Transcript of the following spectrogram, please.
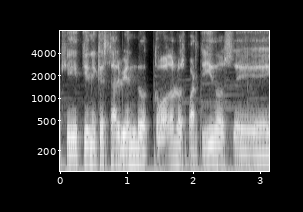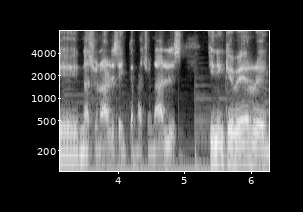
que tiene que estar viendo todos los partidos eh, nacionales e internacionales, tienen que ver eh,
